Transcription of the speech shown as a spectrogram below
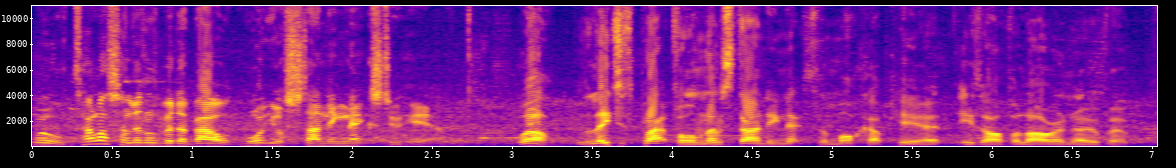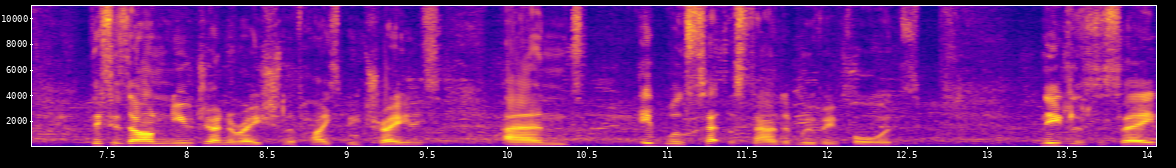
Will, tell us a little bit about what you're standing next to here. Well, the latest platform, and I'm standing next to the mock-up here, is our Velaro Novo. This is our new generation of high-speed trains, and it will set the standard moving forwards. Needless to say,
